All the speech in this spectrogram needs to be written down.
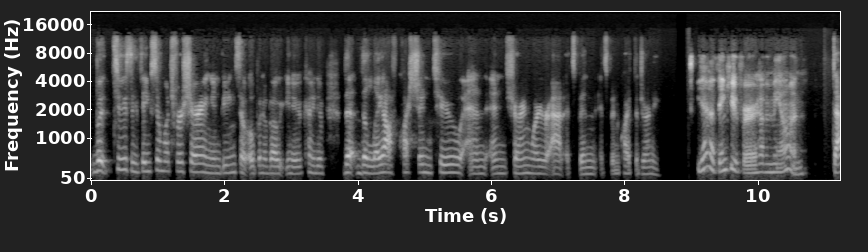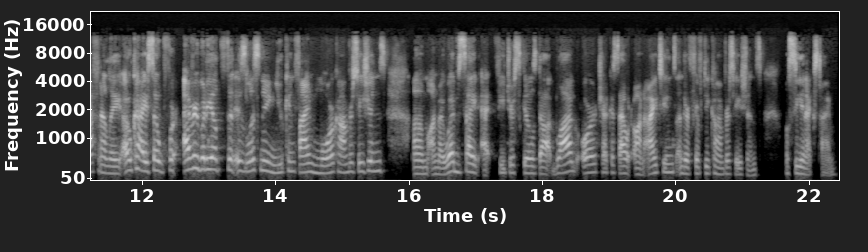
but seriously, thanks so much for sharing and being so open about you know kind of the the layoff question too, and and sharing where you're at. It's been it's been quite the journey. Yeah, thank you for having me on. Definitely. Okay, so for everybody else that is listening, you can find more conversations um, on my website at futureskills.blog or check us out on iTunes under 50 Conversations. We'll see you next time.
